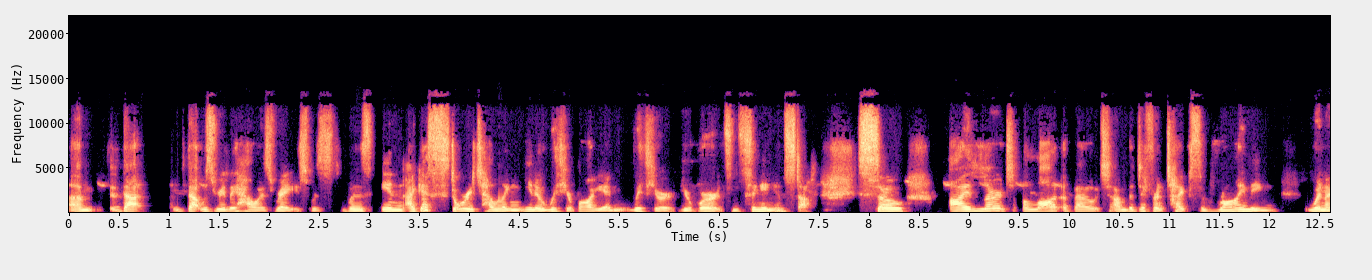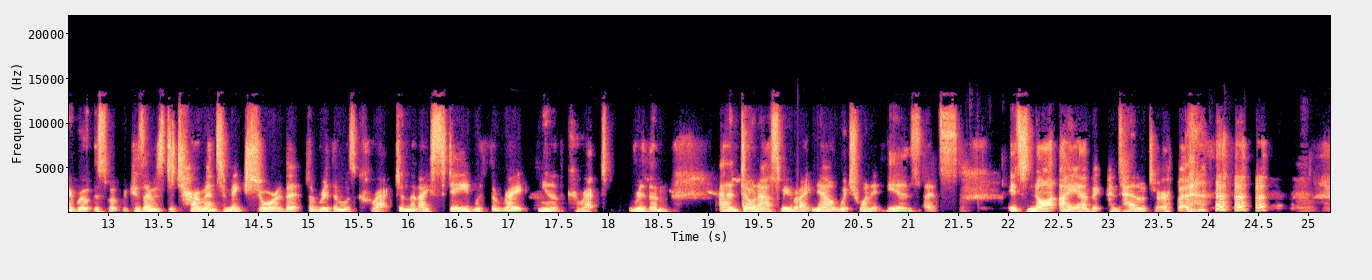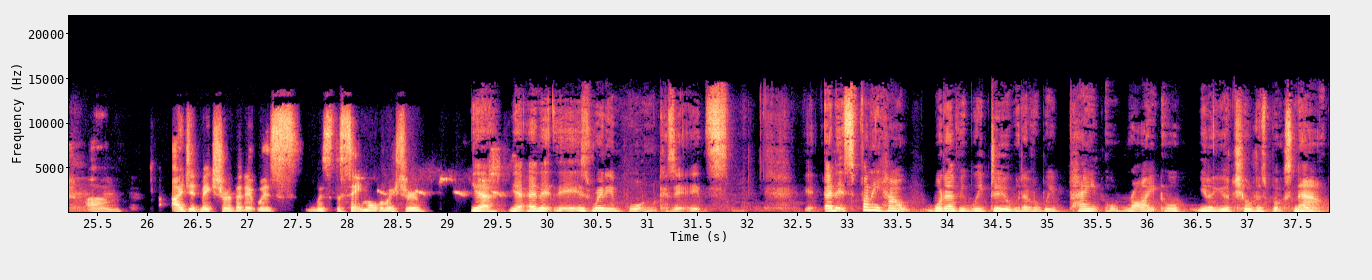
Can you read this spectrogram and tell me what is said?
um, that that was really how I was raised was was in I guess storytelling you know with your body and with your your words and singing and stuff so I learned a lot about um, the different types of rhyming when I wrote this book because I was determined to make sure that the rhythm was correct and that I stayed with the right you know the correct rhythm. And don't ask me right now which one it is. It's it's not iambic pentameter but um, I did make sure that it was was the same all the way through. Yeah, yeah, and it, it is really important because it, it's and it's funny how whatever we do, whatever we paint or write, or you know, your children's books now,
